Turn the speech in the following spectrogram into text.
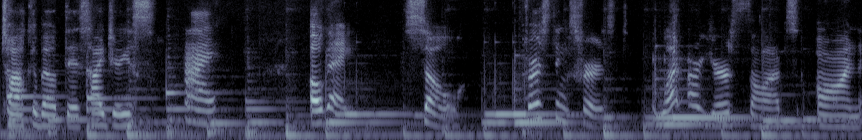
talk about this. Hi, Dries. Hi. Okay, so first things first, what are your thoughts on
